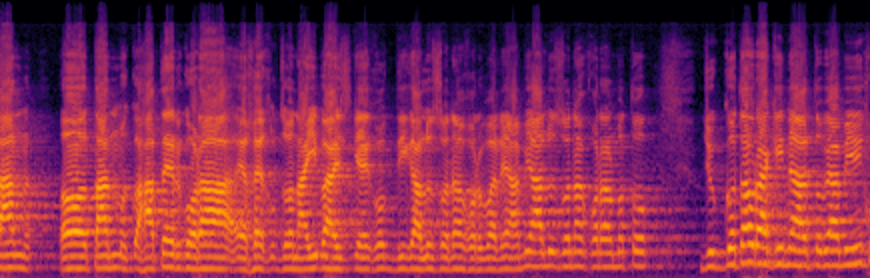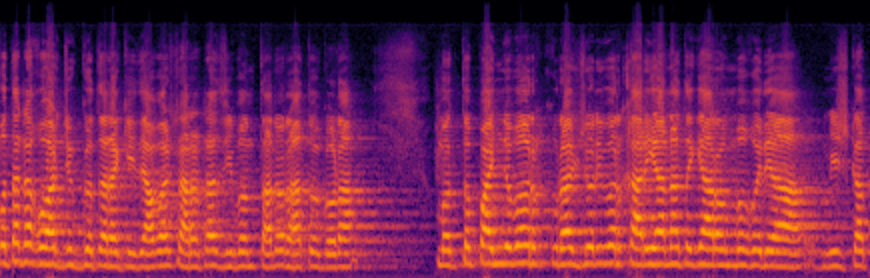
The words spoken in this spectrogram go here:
তান তান হাতের গড়া এক একজন আইবা আজকে একক দিক আলোচনা করবানে। আমি আলোচনা করার মতো যোগ্যতাও রাখি না, তবে আমি এই কথাটা কোয়ার যোগ্যতা রাখি যে আমার সারাটা জীবন তানোর হাত গড়া। মক্ত পাঞ্জাবর কুরআন শরীফের কারিয়ানা থেকে আরম্ভ করিয়া মিসকাত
